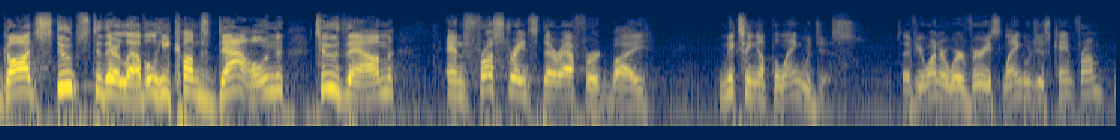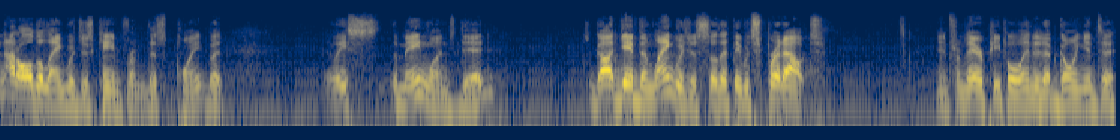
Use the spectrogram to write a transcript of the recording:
God stoops to their level, He comes down to them and frustrates their effort by mixing up the languages. So, if you're wondering where various languages came from, not all the languages came from this point, but at least the main ones did. So God gave them languages so that they would spread out. And from there, people ended up going into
